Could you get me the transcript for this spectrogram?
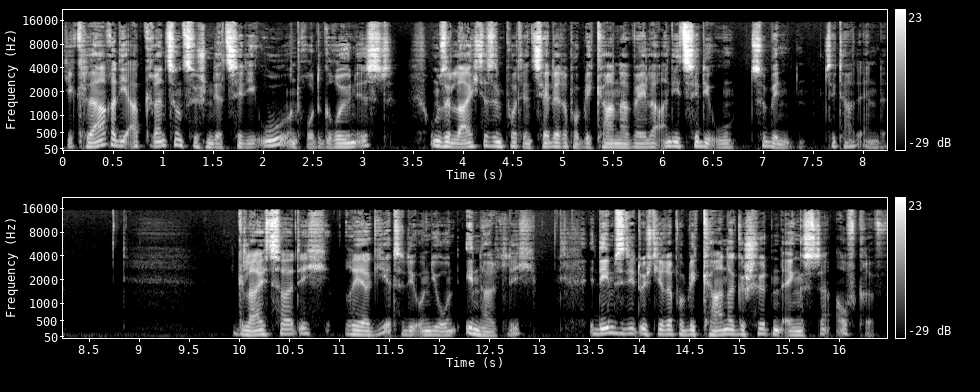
Je klarer die Abgrenzung zwischen der CDU und Rot-Grün ist, umso leichter sind potenzielle Republikanerwähler an die CDU zu binden. Zitat Ende. Gleichzeitig reagierte die Union inhaltlich, indem sie die durch die Republikaner geschürten Ängste aufgriff.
